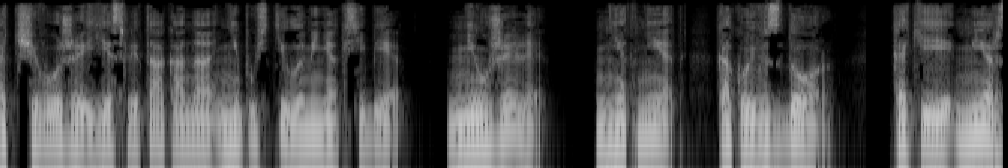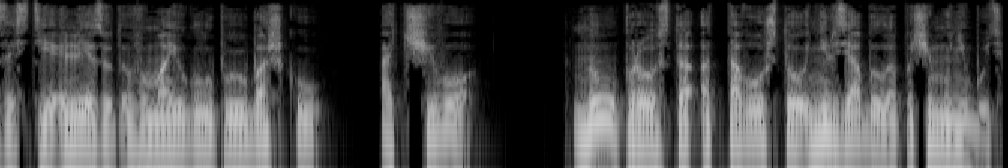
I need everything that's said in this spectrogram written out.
Отчего же, если так, она не пустила меня к себе? Неужели? Нет-нет, какой вздор! Какие мерзости лезут в мою глупую башку! Отчего? Ну, просто от того, что нельзя было почему-нибудь,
